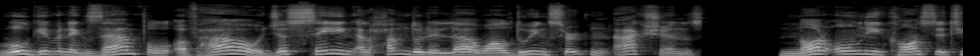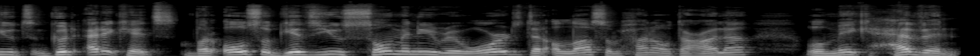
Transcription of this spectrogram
we'll give an example of how just saying Alhamdulillah while doing certain actions not only constitutes good etiquettes but also gives you so many rewards that Allah subhanahu wa ta'ala will make heaven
